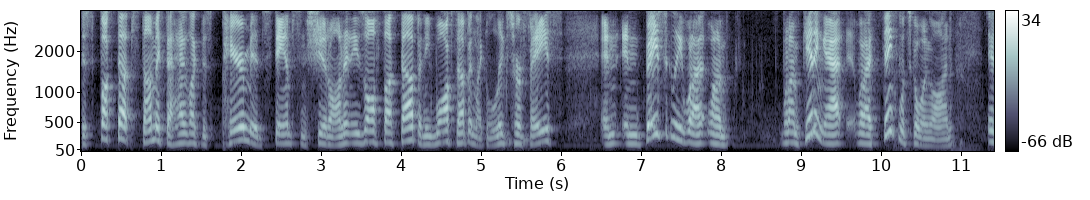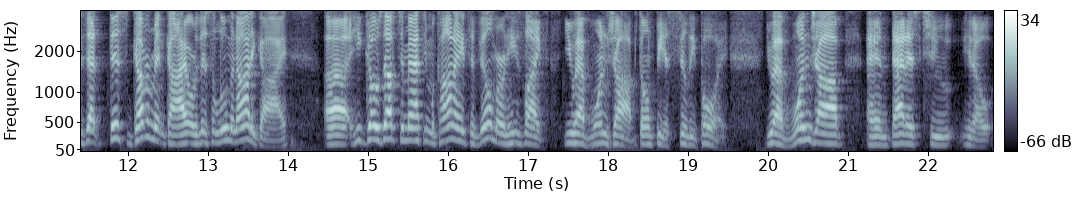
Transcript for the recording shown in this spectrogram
this fucked up stomach that has like this pyramid stamps and shit on it. And he's all fucked up, and he walks up and like licks her face, and and basically what I what I'm what I'm getting at, what I think what's going on, is that this government guy or this Illuminati guy, uh, he goes up to Matthew McConaughey to Vilmer, and he's like, "You have one job. Don't be a silly boy. You have one job, and that is to you know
